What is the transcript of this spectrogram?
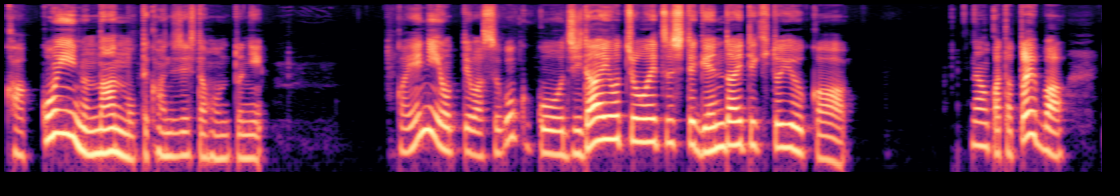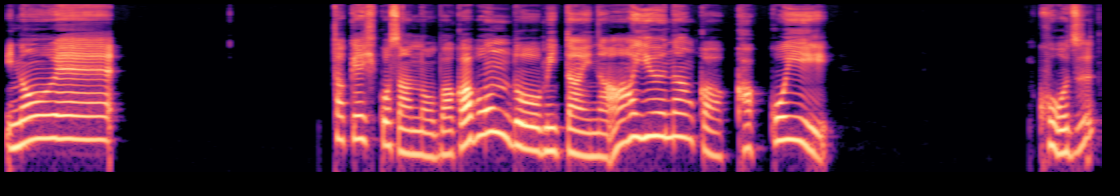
かっこいいのなんのって感じでした、本当に。絵によってはすごくこう時代を超越して現代的というか、なんか例えば井上武彦さんのバカボンドみたいな、ああいうなんかかっこいい構図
